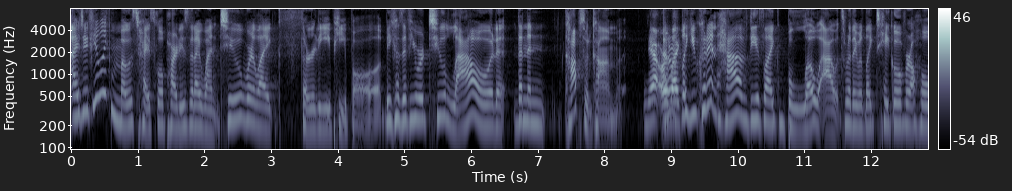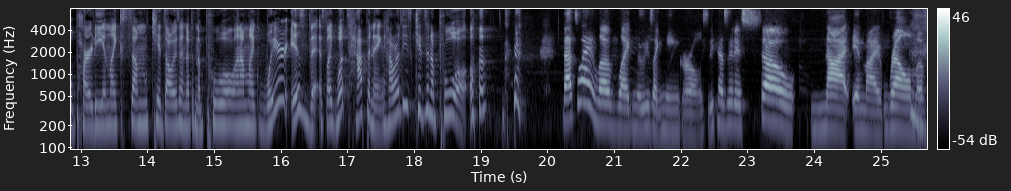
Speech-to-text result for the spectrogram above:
I do feel like most high school parties that I went to were like 30 people because if you were too loud, then the cops would come. Yeah, or like, like you couldn't have these like blowouts where they would like take over a whole party and like some kids always end up in the pool and I'm like where is this like what's happening how are these kids in a pool that's why I love like movies like Mean Girls because it is so not in my realm of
